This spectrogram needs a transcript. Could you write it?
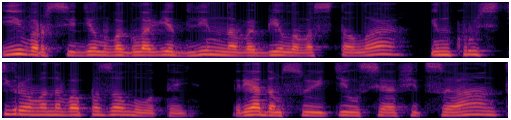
Ивар сидел во главе длинного белого стола, инкрустированного позолотой. Рядом суетился официант,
